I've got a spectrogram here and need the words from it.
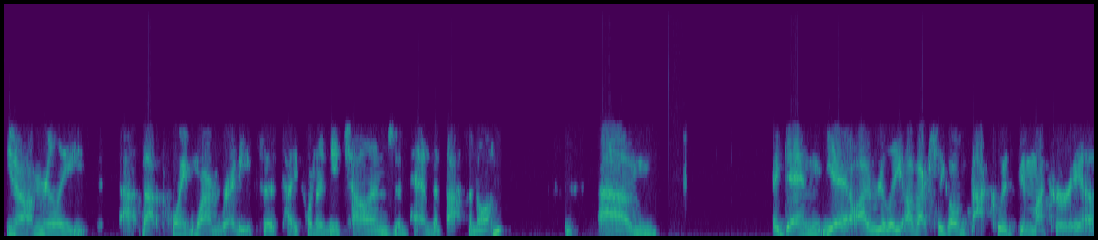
you know, I'm really at that point where I'm ready to take on a new challenge and hand the baton on. Um, again, yeah, I really, I've actually gone backwards in my career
